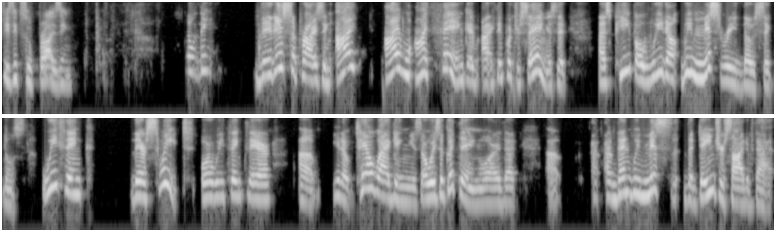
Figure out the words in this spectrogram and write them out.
Is it surprising? So the, it is surprising. I, I, I think, I think what you're saying is that as people, we don't, we misread those signals. We think they're sweet or we think they're uh, you know tail wagging is always a good thing or that uh, and then we miss the danger side of that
